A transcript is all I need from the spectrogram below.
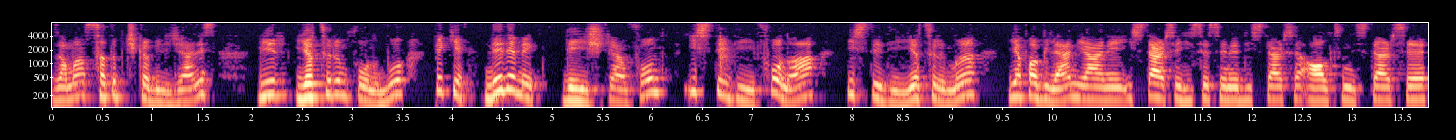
zaman satıp çıkabileceğiniz bir yatırım fonu bu. Peki ne demek değişken fon? İstediği fona istediği yatırımı yapabilen yani isterse hisse senedi isterse altın isterse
